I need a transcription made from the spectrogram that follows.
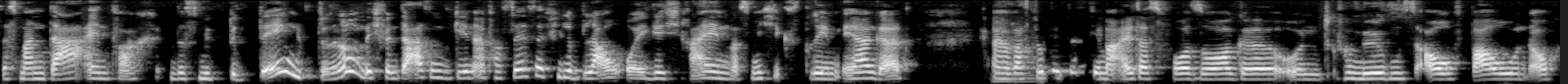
dass man da einfach das mit bedenkt. Ne? Und ich finde, da sind, gehen einfach sehr, sehr viele blauäugig rein, was mich extrem ärgert, äh, ja. äh, was wirklich das Thema Altersvorsorge und Vermögensaufbau und auch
